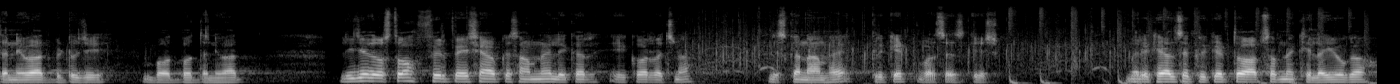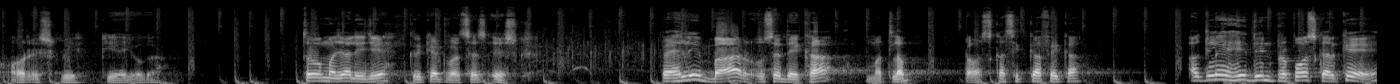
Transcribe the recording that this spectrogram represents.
धन्यवाद बिट्टू जी बहुत बहुत धन्यवाद। लीजिए दोस्तों, फिर पेश है आपके सामने लेकर एक और रचना, जिसका नाम है क्रिकेट वर्सेस इश्क। मेरे ख्याल से क्रिकेट तो आप सबने खेला ही होगा और इश्क भी किया ही होगा। तो मज़ा लीजिए क्रिकेट वर्सेस इश्क। पहली बार उसे देखा मतलब टॉस का सिक्का फेंका। अगले ही दिन प्रपोज करके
